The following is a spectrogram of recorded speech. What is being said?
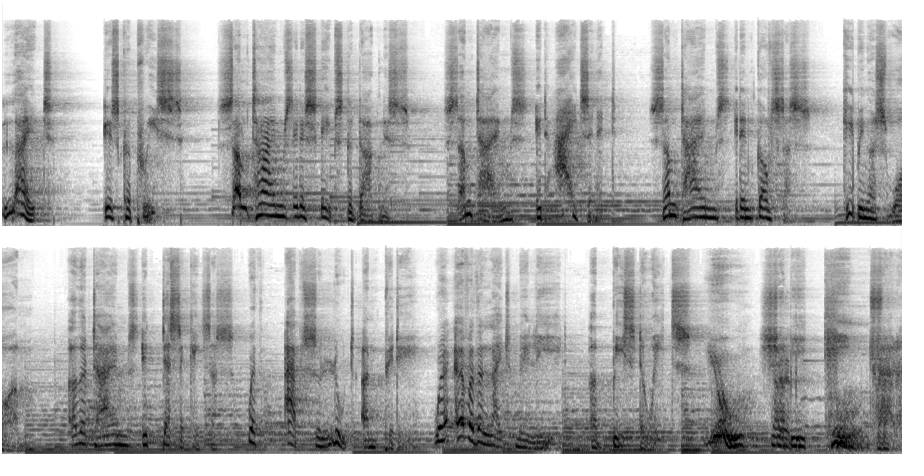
Light is caprice. Sometimes it escapes the darkness. Sometimes it hides in it. Sometimes it engulfs us, keeping us warm. Other times it desiccates us with absolute unpity. Wherever the light may lead, a beast awaits. You shall be king, Travis.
